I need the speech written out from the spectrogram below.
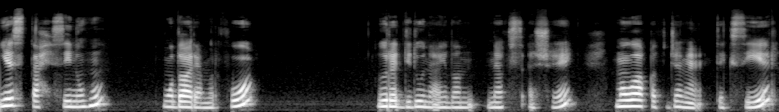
يستحسنه مضارع مرفوع. يرددون أيضا نفس الشيء. مواقف جمع تكسير.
